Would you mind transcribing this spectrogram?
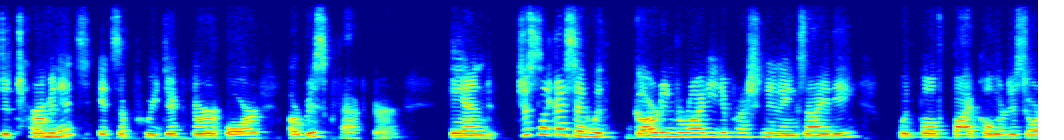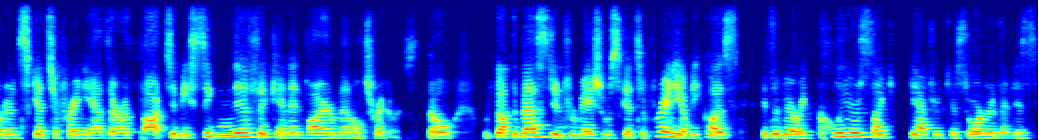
determinant, it's a predictor or a risk factor. And just like I said with garden variety depression and anxiety, with both bipolar disorder and schizophrenia, there are thought to be significant environmental triggers. So we've got the best information with schizophrenia because it's a very clear psychiatric disorder that is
